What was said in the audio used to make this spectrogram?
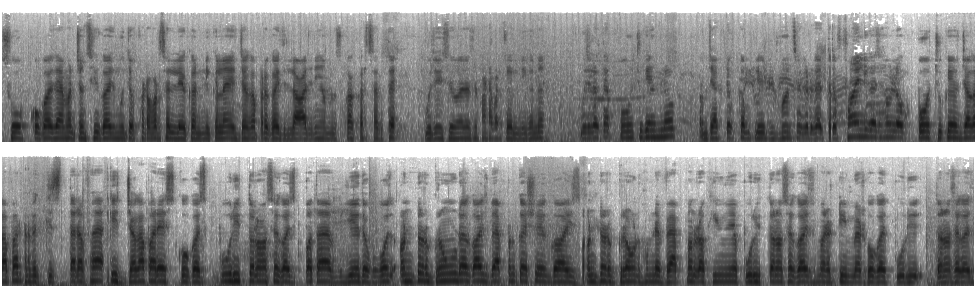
सोप को गज एमरजेंसी गज मुझे फटाफट से लेकर निकलना है। इस जगह पर गज इलाज नहीं हम उसका कर सकते। मुझे इसी वजह से फटाफट से निकलना है। मुझे लगता है पहुँच चुके हैं हम लोग। ऑब्जेक्टिव कंप्लीटेड वन सेकंड का तो फाइनली गज हम लोग पहुँच चुके हैं जगह पर। अभी किस तरफ़ है? किस जगह पर है इसको गज पूरी तरह से गज पता है, ये देखो गज अंडरग्राउंड है गज वेपन कैसे गज अंडरग्राउंड हमने वेपन रखी हुई है पूरी तरह से गज हमारे टीममेट को गज पूरी तरह से गज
